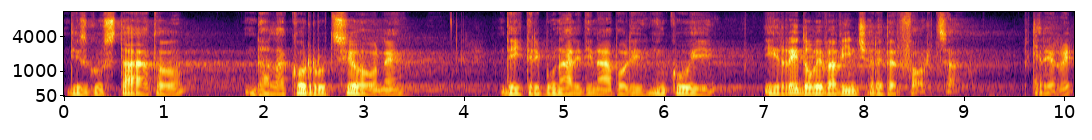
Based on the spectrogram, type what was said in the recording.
disgustato dalla corruzione dei tribunali di Napoli, in cui il re doveva vincere per forza, perché era il re.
